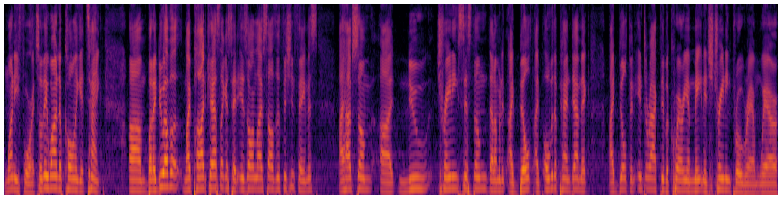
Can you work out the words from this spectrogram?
money for it. So they wound up calling it Tank. Um, but I do have a, my podcast, like I said, is on Lifestyles of the Fish and Famous. I have some uh, new training system that I'm gonna, I built I, over the pandemic. I built an interactive aquarium maintenance training program where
